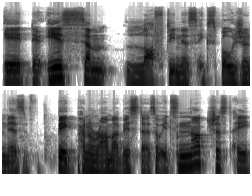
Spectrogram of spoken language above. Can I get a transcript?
It there is some loftiness, exposureness, big panorama vista. So it's not just a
